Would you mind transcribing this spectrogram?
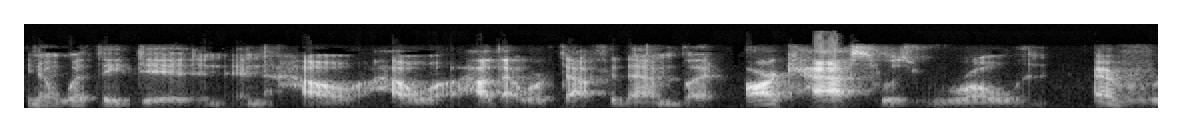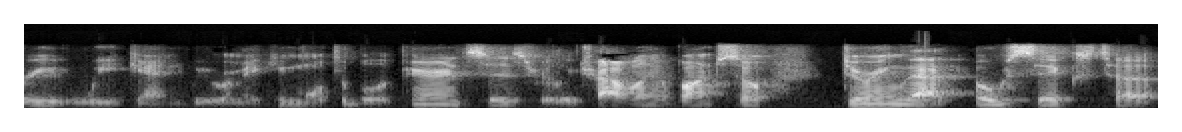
you know, what they did and, and how how how that worked out for them, but our cast was rolling every weekend. We were making multiple appearances, really traveling a bunch. So during that 06 to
